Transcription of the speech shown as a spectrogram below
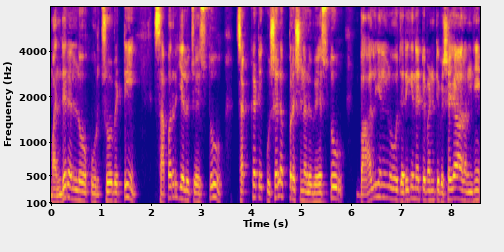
మందిరంలో కూర్చోబెట్టి సపర్యలు చేస్తూ చక్కటి కుశల ప్రశ్నలు వేస్తూ బాల్యంలో జరిగినటువంటి విషయాలన్నీ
